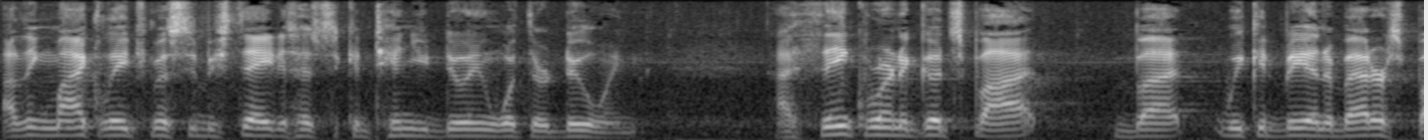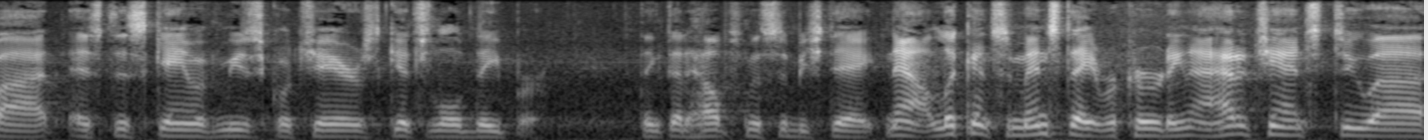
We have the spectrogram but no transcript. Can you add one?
I think Mike Leach, Mississippi State, has to continue doing what they're doing. I think we're in a good spot, but we could be in a better spot as this game of musical chairs gets a little deeper. I think that helps Mississippi State. Now, looking at some in-state recruiting, I had a chance to uh,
